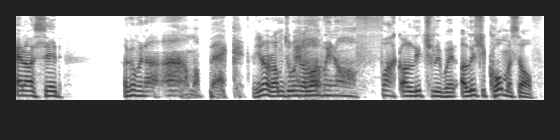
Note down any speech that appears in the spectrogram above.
And I said, I go, went, ah, my back. You know what I'm doing a lot. I went, oh, fuck. I literally went, I literally caught myself.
